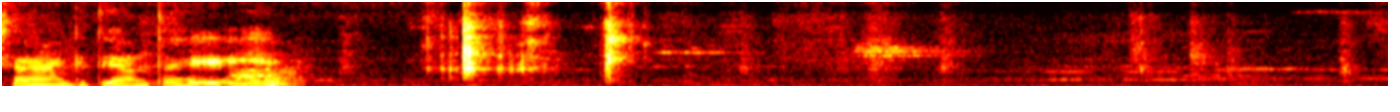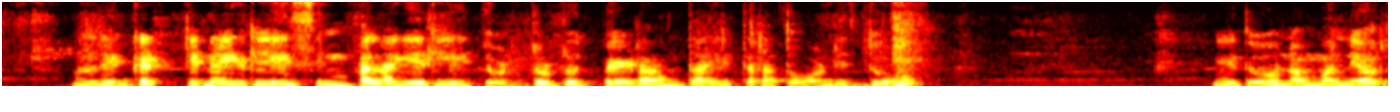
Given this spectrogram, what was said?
ಚೆನ್ನಾಗಿದೆ ಅಂತ ಹೇಳಿ. ಅಂದರೆ ಗಟ್ಟಿನ ಇರಲಿ ಸಿಂಪಲಾಗಿರಲಿ ದೊಡ್ಡ ದೊಡ್ಡದು ಬೇಡ ಅಂತ ಈ ಥರ ತೊಗೊಂಡಿದ್ದು. ಇದು ನಮ್ಮ ಮನೆಯವ್ರ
